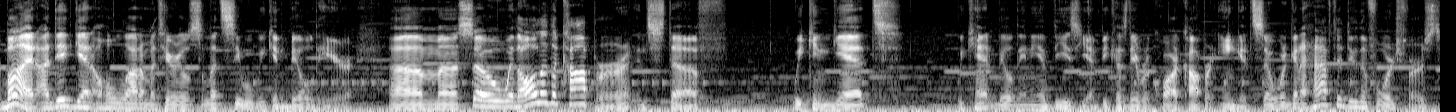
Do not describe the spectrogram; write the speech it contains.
But I did get a whole lot of materials, so let's see what we can build here. Um, uh, so with all of the copper and stuff, we can get... We can't build any of these yet because they require copper ingots. So we're going to have to do the forge first.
